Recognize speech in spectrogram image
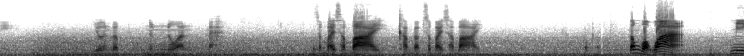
นี่โยนแบบนวลๆนะ สบายๆขับแบบสบายๆต้องบอกว่ามี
